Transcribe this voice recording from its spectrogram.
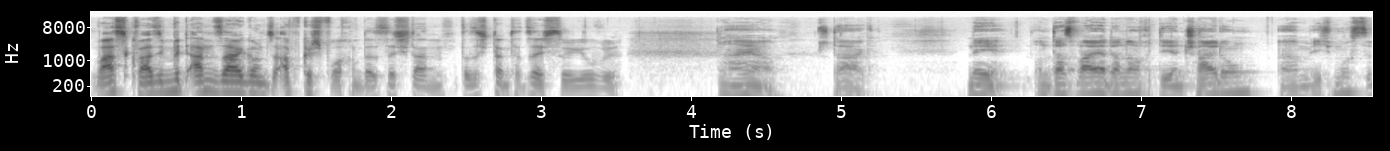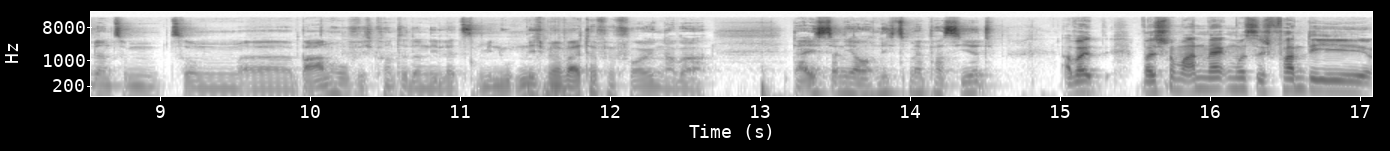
war es quasi mit Ansage uns abgesprochen, dass ich dann, dass ich dann tatsächlich so jubel. Ah ja, stark. Nee, und das war ja dann auch die Entscheidung. Ähm, ich musste dann zum, zum äh, Bahnhof, ich konnte dann die letzten Minuten nicht mehr weiterverfolgen, aber da ist dann ja auch nichts mehr passiert. Aber was ich nochmal anmerken muss, ich fand die,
